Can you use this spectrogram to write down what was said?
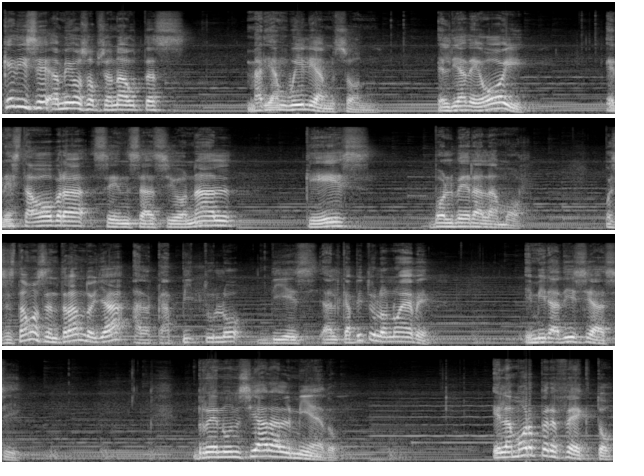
¿Qué dice, amigos opcionautas, Marianne Williamson el día de hoy en esta obra sensacional que es Volver al Amor? Pues estamos entrando ya al capítulo 10, al capítulo 9. Y mira, dice así: Renunciar al miedo. El amor perfecto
